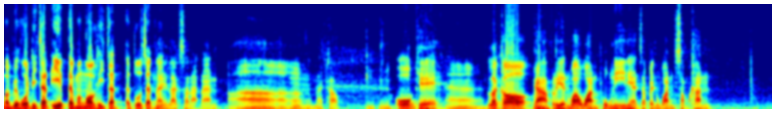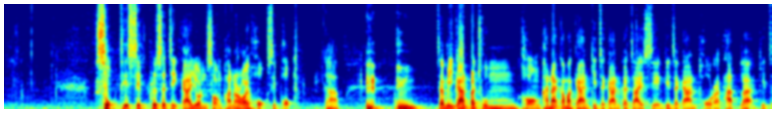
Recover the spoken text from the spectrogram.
มันไปโหดที่จัดอีฟแต่มางอกที่จัดเอ่อตัวจัดไหในนลักษณะนั้นอ่านะครับอือฮึโอเคอ่าแล้วก็กราบเรียนว่าวันพรุ่งนี้เนี่ยจะเป็นวันสำคัญ ศุกร์ที่ 10 พฤศจิกายน 2566 ครับ จะมีการประชุมของคณะกรรมการกิจการกระจายเสียงกิจการโทรทัศน์ และกิจ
